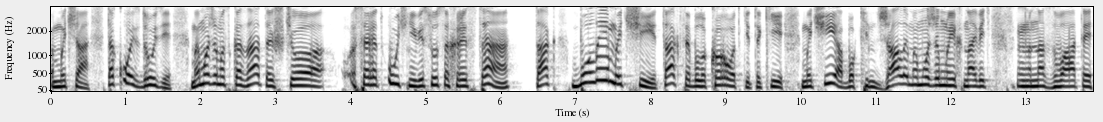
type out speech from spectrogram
меча. Так ось, друзі, ми можемо сказати, що серед учнів Ісуса Христа. Так, були мечі, так, це були короткі такі мечі або кінджали, ми можемо їх навіть назвати.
